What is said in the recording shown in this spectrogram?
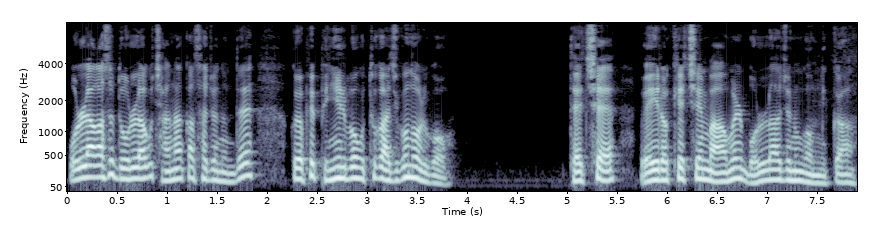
올라가서 놀라고 장난감 사줬는데 그 옆에 비닐봉투 가지고 놀고 대체 왜 이렇게 제 마음을 몰라주는 겁니까?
